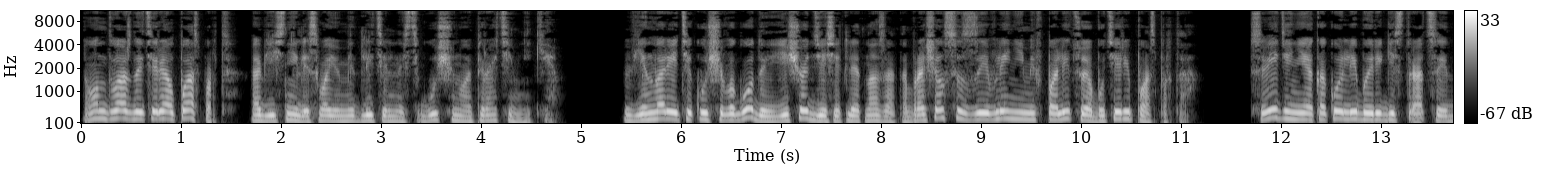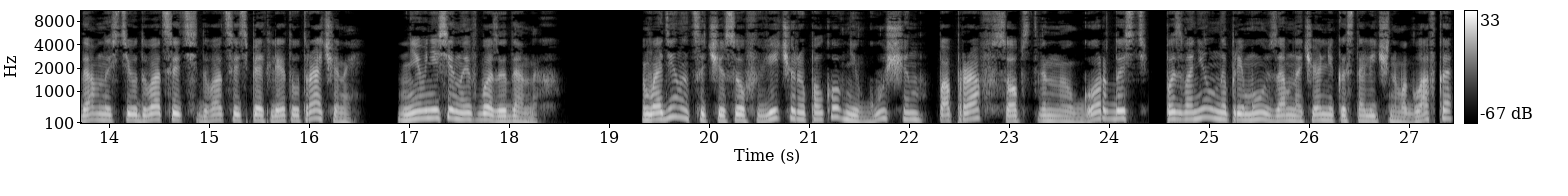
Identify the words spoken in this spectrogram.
Он дважды терял паспорт, объяснили свою медлительность Гущину оперативники. В январе текущего года еще 10 лет назад обращался с заявлениями в полицию об утере паспорта. Сведения о какой-либо регистрации давностью 20-25 лет утрачены, не внесены в базы данных. В 11 часов вечера полковник Гущин, поправ собственную гордость, позвонил напрямую замначальника столичного главка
